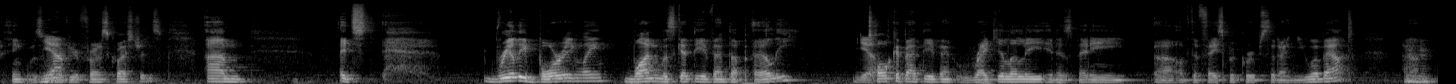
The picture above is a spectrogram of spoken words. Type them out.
I think was Yeah. one of your first questions. Um, it's really boringly. One was get the event up early Yeah. talk about the event regularly in as many uh, of the Facebook groups that I knew about. Um,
